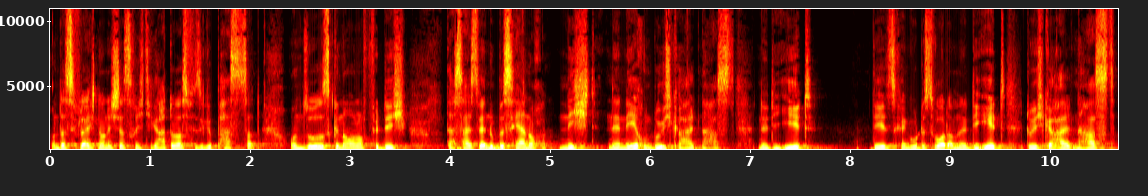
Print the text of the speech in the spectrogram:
und dass sie vielleicht noch nicht das Richtige hatte, was für sie gepasst hat. Und so ist es genau noch für dich. Das heißt, wenn du bisher noch nicht eine Ernährung durchgehalten hast, eine Diät, Diät ist kein gutes Wort, aber eine Diät durchgehalten hast,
